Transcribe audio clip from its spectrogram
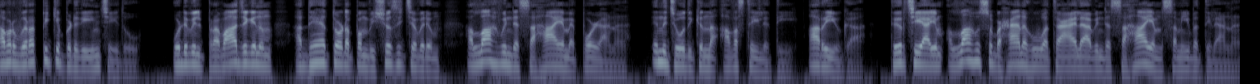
അവർ വിറപ്പിക്കപ്പെടുകയും ചെയ്തു. ഒടുവിൽ പ്രവാചകനും അദ്ദേഹത്തോടൊപ്പം വിശ്വസിച്ചവരും അള്ളാഹുവിന്റെ സഹായം എപ്പോഴാണ് എന്ന് ചോദിക്കുന്ന അവസ്ഥയിലെത്തി. അറിയുക തീർച്ചയായും അള്ളാഹു സുബഹാനഹുവ ചായാലാവിന്റെ സഹായം സമീപത്തിലാണ്.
